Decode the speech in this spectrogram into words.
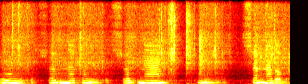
Tu niepotrzebne, to niepotrzebne, to może być potrzebne, dobra.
